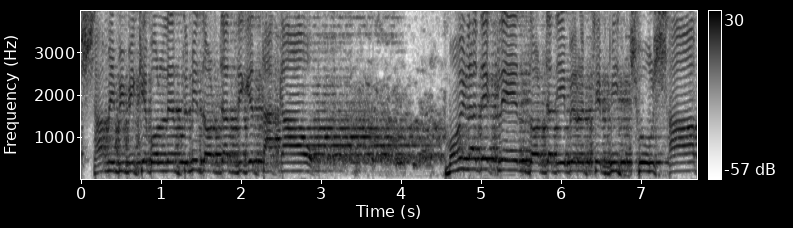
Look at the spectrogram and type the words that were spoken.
স্বামী বিবিকে বললেন, তুমি দরজার দিকে তাকাও। মহিলা দেখলেন, দরজা দিয়ে বেরোচ্ছে বিচ্ছু সাপ,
